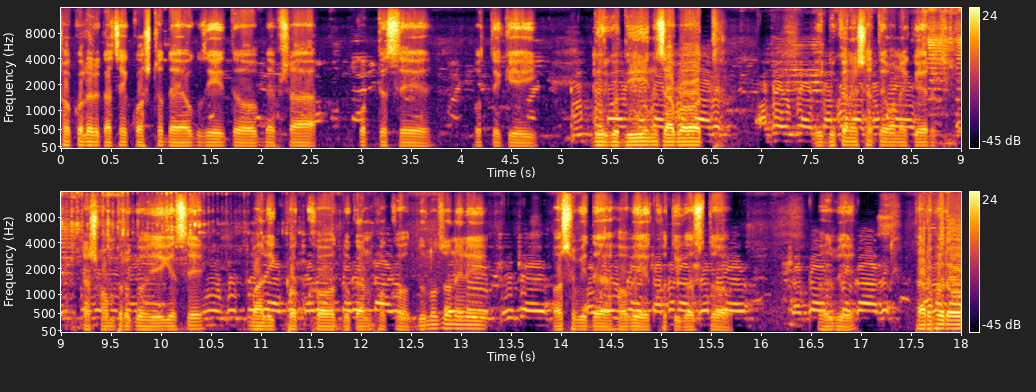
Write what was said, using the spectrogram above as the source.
সকলের কাছে কষ্টদায়ক যেহেতু ব্যবসা করতেছে প্রত্যেকেই। দীর্ঘদিন যাবৎ এই দোকানের সাথে অনেকের একটা সম্পর্ক হয়ে গেছে। মালিক পক্ষ, দোকান পক্ষ দুজনেরই অসুবিধা হবে, ক্ষতিগ্রস্ত হবে। তারপরেও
